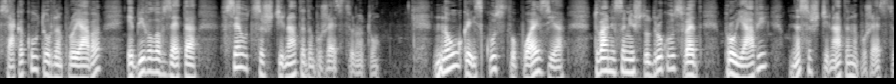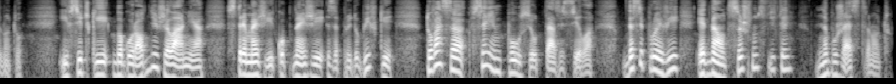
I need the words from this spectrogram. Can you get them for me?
всяка културна проява е бивала взета все от същината на Божественото. Наука, изкуство, поезия – това не са нищо друго, освен прояви на същината на Божественото. И всички благородни желания, стремежи и купнежи за придобивки, това са все импулси от тази сила, да се прояви една от същностите на Божественото.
